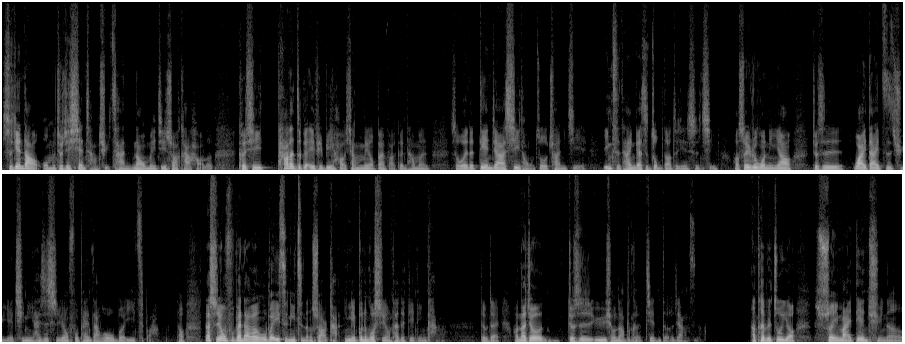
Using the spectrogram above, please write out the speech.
时间到我们就去现场取餐。那我们已经刷卡好了，可惜它的这个 APP 好像没有办法跟他们所谓的店家系统做串接，因此它应该是做不到这件事情。好，所以如果你要就是外带自取，也请你还是使用 Foodpanda 或 Uber Eats 吧。好，那使用 Foodpanda 跟 Uber Eats，你只能刷卡，你也不能够使用它的点点卡，对不对？好，那就就是鱼与熊掌不可兼得这样子。要特别注意哦，水买电取呢，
